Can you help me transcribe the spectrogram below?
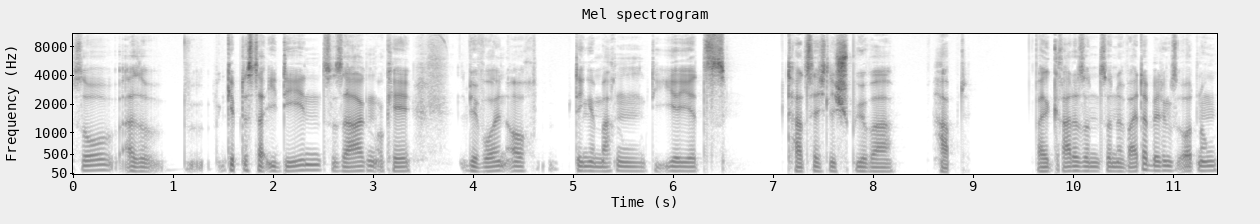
so, also gibt es da Ideen zu sagen, okay, wir wollen auch Dinge machen, die ihr jetzt tatsächlich spürbar habt? Weil gerade so, so eine Weiterbildungsordnung,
